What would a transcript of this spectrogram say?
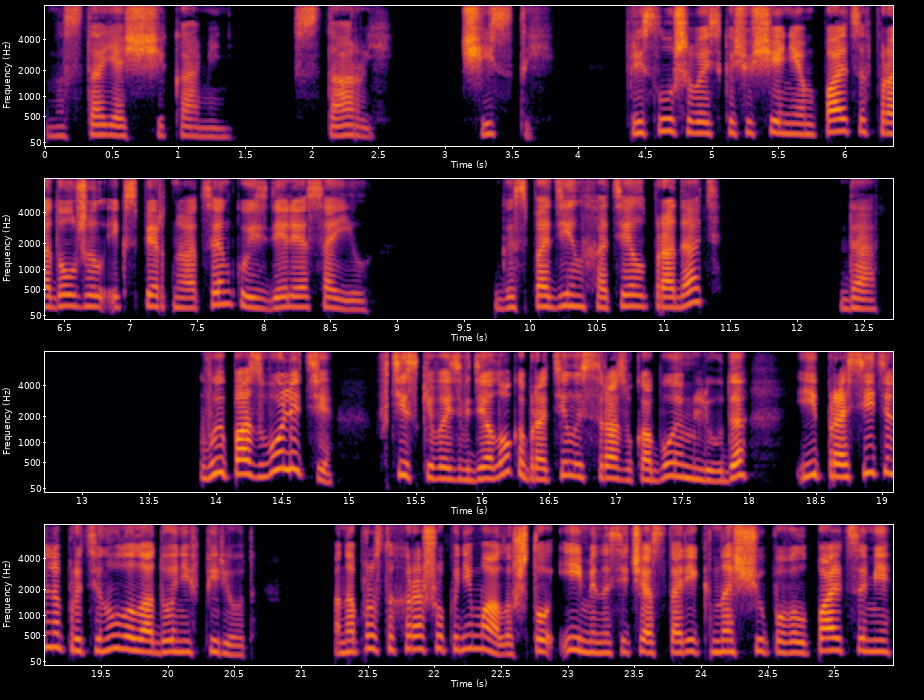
Настоящий камень. Старый, чистый. Прислушиваясь к ощущениям пальцев, продолжил экспертную оценку изделия Саил. «Господин хотел продать?» «Да». «Вы позволите?» Втискиваясь в диалог, обратилась сразу к обоим Люда и просительно протянула ладони вперед. Она просто хорошо понимала, что именно сейчас старик нащупывал пальцами,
